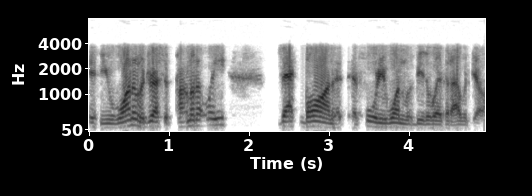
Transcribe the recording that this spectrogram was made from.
if you want to address it prominently, Zack Baun at, at 41 would be the way that I would go.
